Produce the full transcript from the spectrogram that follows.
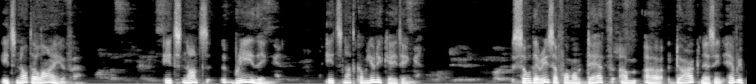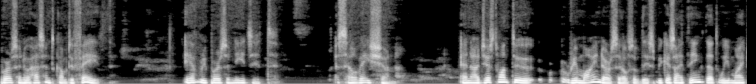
It's not alive it's not breathing, it's not communicating. So there is a form of death, um, uh, darkness in every person who hasn't come to faith. Every person needs it. Salvation. And I just want to remind ourselves of this because I think that we might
